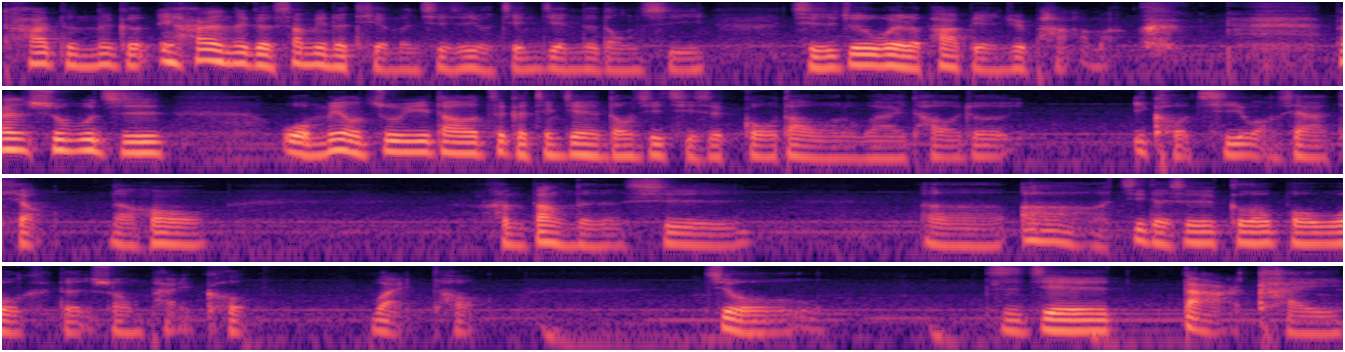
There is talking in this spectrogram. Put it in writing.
它的那个，诶，它的那个上面的铁门其实有尖尖的东西。其实就是为了怕别人去爬嘛，但殊不知我没有注意到这个尖尖的东西，其实勾到我的外套，就一口气往下跳。然后很棒的是，呃啊，我记得是 Global Work 的双排扣外套，就直接大开，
